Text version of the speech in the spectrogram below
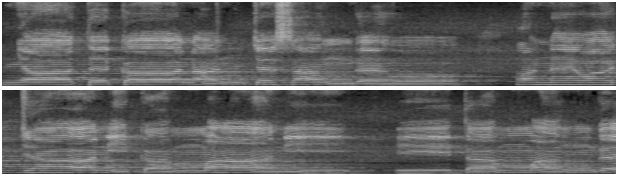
ज्ञातकानञ्च ज्ञातकनञ्च सङ्गीकनि मङ्गलमुत्तमङ्ग्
